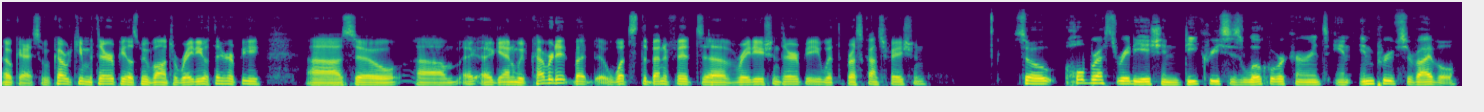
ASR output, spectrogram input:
Okay. So we've covered chemotherapy. Let's move on to radiotherapy. Uh, so, um, a- again, we've covered it, but what's the benefit of radiation therapy with breast conservation? So, whole breast radiation decreases local recurrence and improves survival.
